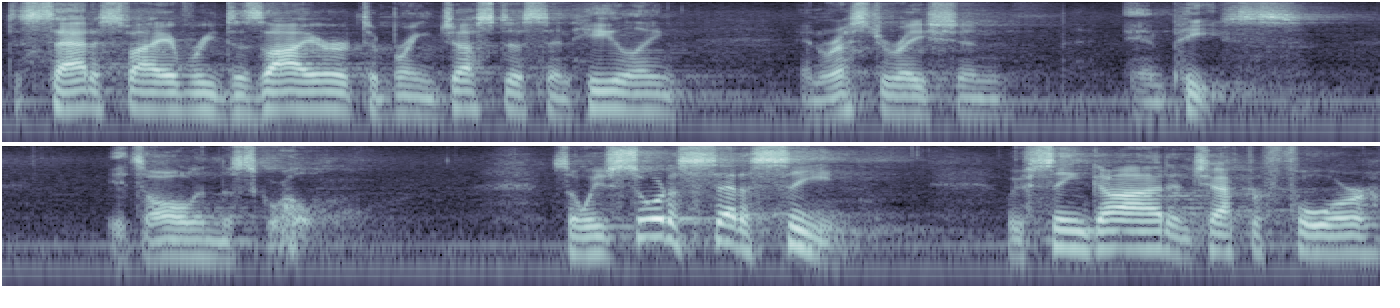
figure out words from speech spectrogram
to satisfy every desire, to bring justice and healing and restoration and peace. It's all in the scroll. So we've sort of set a scene. We've seen God in chapter 4.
